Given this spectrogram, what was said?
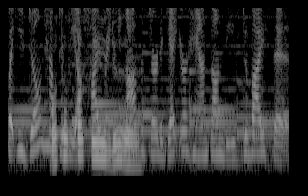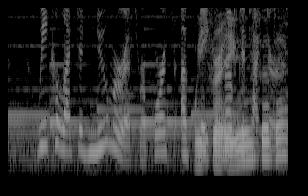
But you don't have What to be a fuck do you do high-ranking officer to get your hands on these devices. We collected numerous reports of Wait fake smoke detectors.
